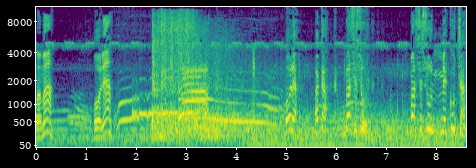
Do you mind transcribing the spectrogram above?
Mamá. Hola. ¡Ah! Hola. Acá. Base Sur. Base Sur. ¿Me escucha?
